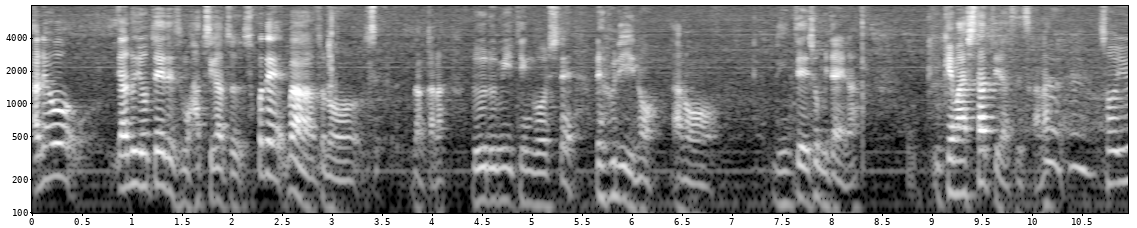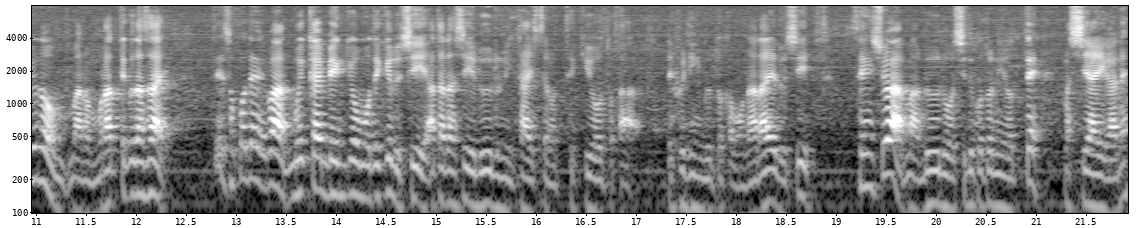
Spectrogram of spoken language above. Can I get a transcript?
あれをやる予定です。もう8月。そこでまあそのなんかな。ルールミーティングをしてレフリーのあの認定書みたいな受けましたっていうやつですかな、うんうん。そういうのをあのもらってください。でそこでまあもう一回勉強もできるし新しいルールに対しての適用とかレフリングとかも習えるし選手はまあルールを知ることによって、まあ、試合がね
